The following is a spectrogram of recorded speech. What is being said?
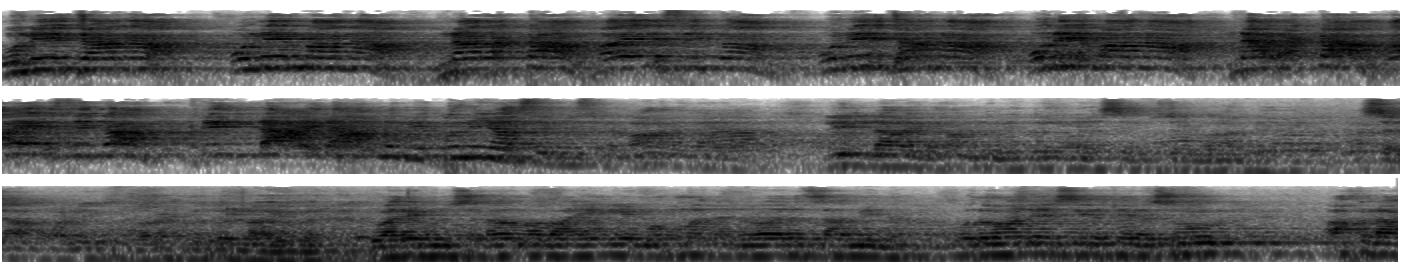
انہیں جانا، انہیں مانا، نہ رکھا غیر سے کام، انہیں جانا، انہیں مانا، نہ رکھا غیر سے کام۔ للہ الحمد میں دنیا سے مسلمان ہے۔ للہ الحمد میں دنیا سے مسلمان ہے۔ السلام علیکم ورحمۃ اللہ وبرکاتہ۔ وعلیکم السلام اب محمد انور سامن عنوان سیرت رسول، اخلاق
